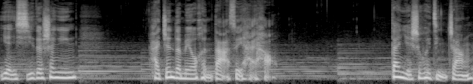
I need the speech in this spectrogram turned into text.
演习的声音还真的没有很大，所以还好，但也是会紧张。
